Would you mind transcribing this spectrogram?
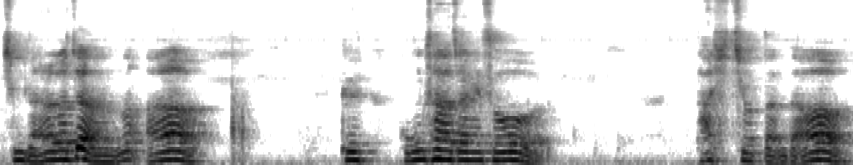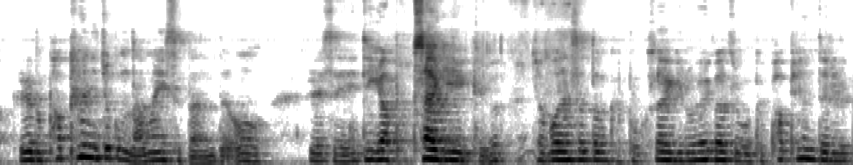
지금 날아가지 않았나? 아, 그, 공사장에서 다시 지었다는데, 아, 그래도 파편이 조금 남아 있었다는데, 어. 그래서 에디가 복사기 그거 저번에 썼던 그 복사기로 해가지고 그 파편들을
